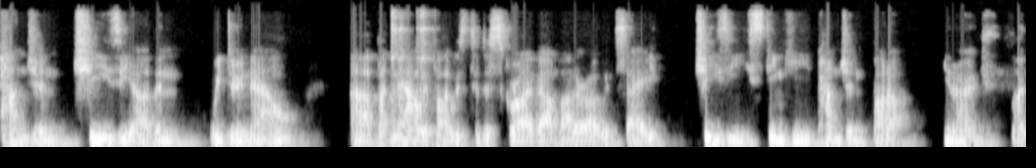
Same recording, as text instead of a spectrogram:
pungent, cheesier than we do now. Uh, but now, if I was to describe our butter, I would say cheesy, stinky, pungent butter. you know, like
